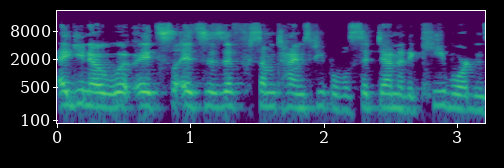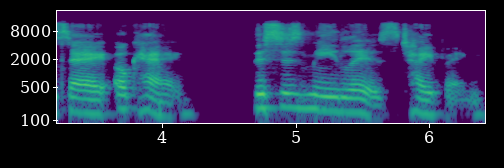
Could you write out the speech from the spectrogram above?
And, you know, it's it's as if sometimes people will sit down at a keyboard and say, "Okay, this is me, Liz, typing.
